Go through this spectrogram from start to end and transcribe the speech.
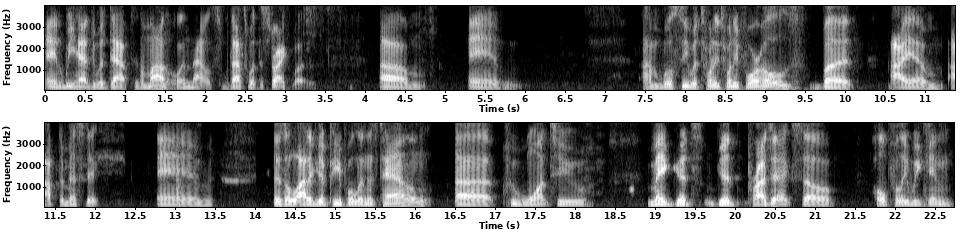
and we had to adapt to the model, and that was that's what the strike was. Um, and um, we'll see what 2024 holds, but I am optimistic, and there's a lot of good people in this town uh, who want to make good good projects. So hopefully we can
